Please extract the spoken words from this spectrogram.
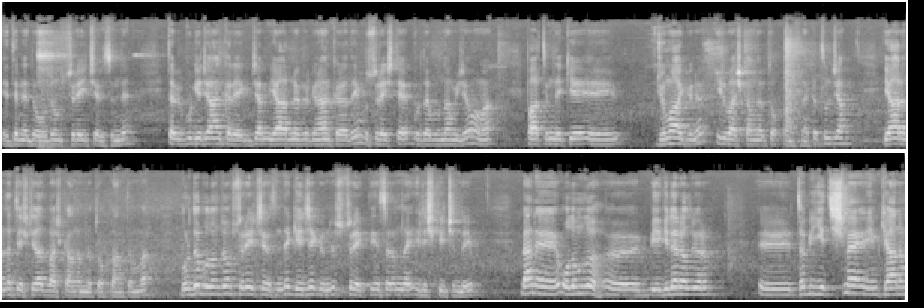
Edirne'de olduğum süre içerisinde. Tabii bu gece Ankara'ya gideceğim. Yarın öbür gün Ankara'dayım. Bu süreçte burada bulunamayacağım ama partimdeki e, Cuma günü il başkanları toplantısına katılacağım. Yarın da teşkilat başkanlığımda toplantım var. Burada bulunduğum süre içerisinde gece gündüz sürekli insanımla ilişki içindeyim. Ben e, olumlu e, bilgiler alıyorum. E, tabii yetişme imkanım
